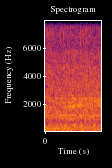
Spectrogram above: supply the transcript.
Whoa!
